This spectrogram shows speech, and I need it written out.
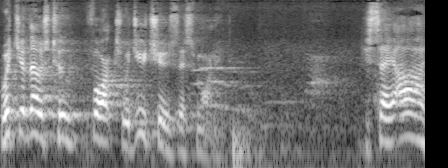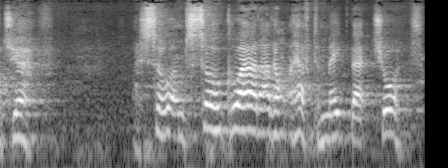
Which of those two forks would you choose this morning? You say, Oh, Jeff, so, I'm so glad I don't have to make that choice.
